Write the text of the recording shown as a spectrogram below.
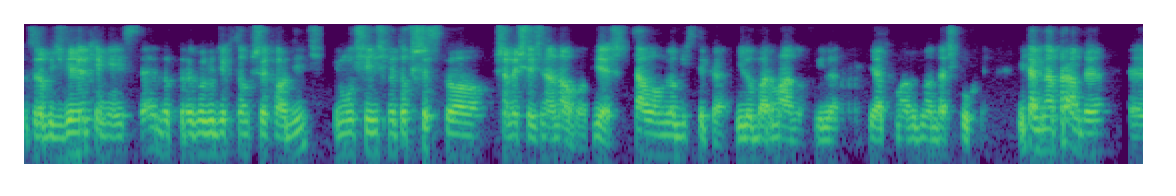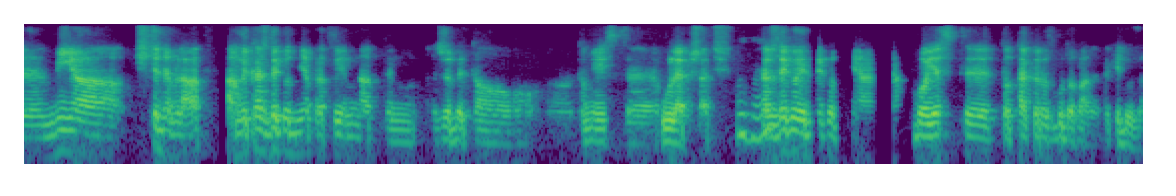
zrobić wielkie miejsce, do którego ludzie chcą przychodzić i musieliśmy to wszystko przemyśleć na nowo. Wiesz, całą logistykę, ilu barmanów, ile, jak ma wyglądać kuchnia. I tak naprawdę y, mija 7 lat, a my każdego dnia pracujemy nad tym, żeby to, to miejsce ulepszać. Mhm. Każdego jednego dnia, bo jest y, to tak rozbudowane, takie duże.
